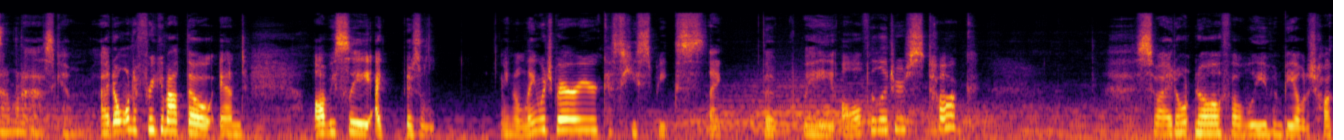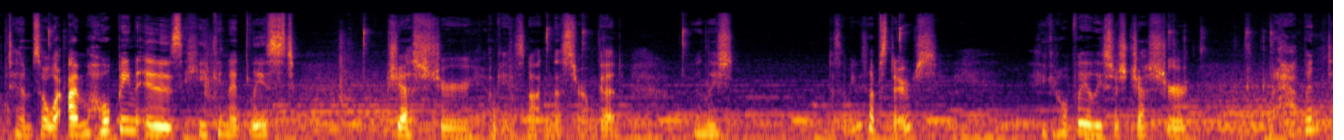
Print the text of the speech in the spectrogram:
kind of want to ask him. I don't want to freak him out though, and obviously, I there's a you know language barrier because he speaks like the way all villagers talk. So I don't know if I will even be able to talk to him. So what I'm hoping is he can at least gesture. Okay, he's not in this room. Good. At least does that mean he's upstairs? He can hopefully at least just gesture what happened.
